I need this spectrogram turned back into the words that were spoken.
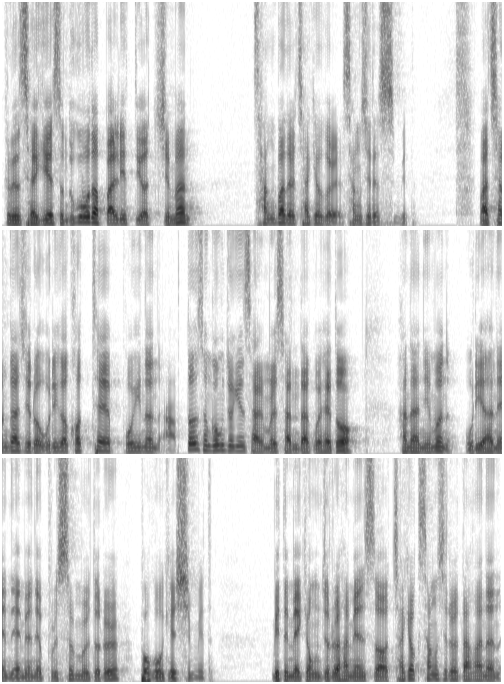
그는 세계에서 누구보다 빨리 뛰었지만 상 받을 자격을 상실했습니다. 마찬가지로 우리가 겉에 보이는 어떤 성공적인 삶을 산다고 해도 하나님은 우리 안에 내면의 불순물들을 보고 계십니다. 믿음의 경주를 하면서 자격 상실을 당하는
